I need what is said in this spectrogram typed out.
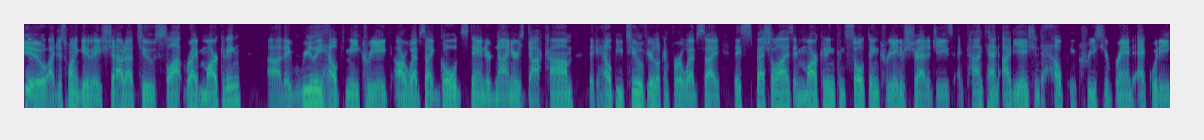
do, I just want to give a shout out to Slot Right Marketing. Uh, they really helped me create our website, goldstandardniners.com. They can help you too if you're looking for a website. They specialize in marketing, consulting, creative strategies, and content ideation to help increase your brand equity.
